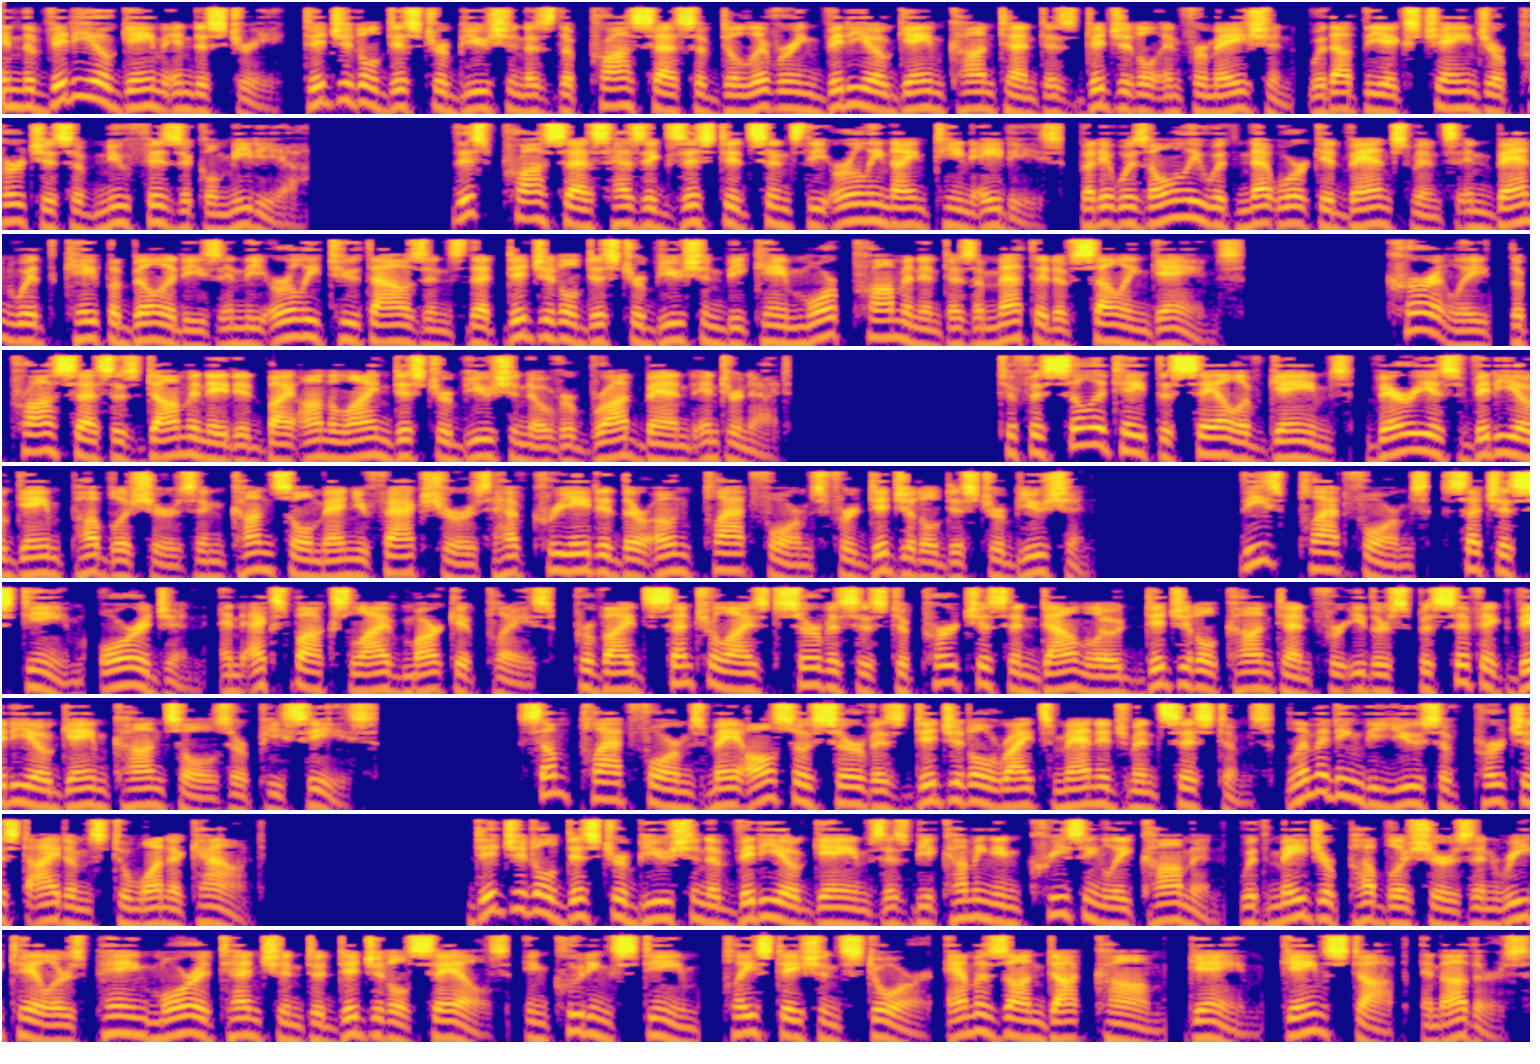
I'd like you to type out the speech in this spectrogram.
In the video game industry, digital distribution is the process of delivering video game content as digital information, without the exchange or purchase of new physical media. This process has existed since the early 1980s, but it was only with network advancements in bandwidth capabilities in the early 2000s that digital distribution became more prominent as a method of selling games. Currently, the process is dominated by online distribution over broadband Internet. To facilitate the sale of games, various video game publishers and console manufacturers have created their own platforms for digital distribution. These platforms, such as Steam, Origin, and Xbox Live Marketplace, provide centralized services to purchase and download digital content for either specific video game consoles or PCs. Some platforms may also serve as digital rights management systems, limiting the use of purchased items to one account. Digital distribution of video games is becoming increasingly common, with major publishers and retailers paying more attention to digital sales, including Steam, PlayStation Store, Amazon.com, Game, GameStop, and others.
